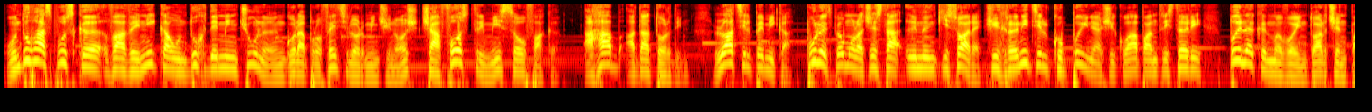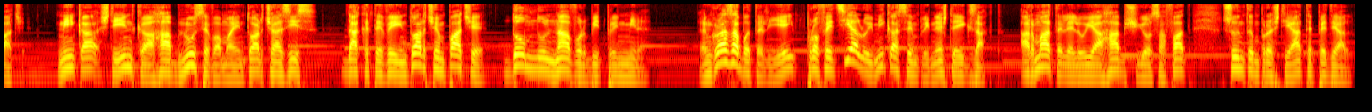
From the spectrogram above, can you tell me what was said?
Un duh a spus că va veni ca un duh de minciună în gura profeților mincinoși și a fost trimis să o facă. Ahab a dat ordin. Luați-l pe Mica, puneți pe omul acesta în închisoare și hrăniți-l cu pâinea și cu apa întristării până când mă voi întoarce în pace. Mica, știind că Ahab nu se va mai întoarce, a zis, Dacă te vei întoarce în pace, Domnul n-a vorbit prin mine. În groaza bătăliei, profeția lui Mica se împlinește exact. Armatele lui Ahab și Iosafat sunt împrăștiate pe deal.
